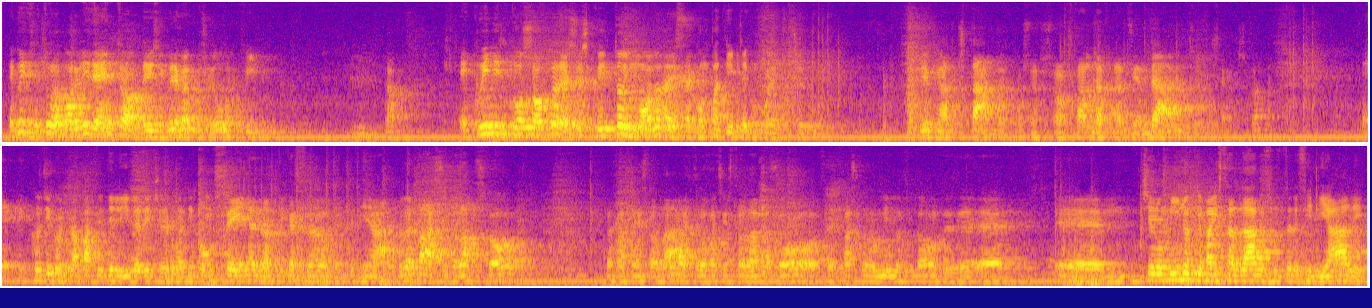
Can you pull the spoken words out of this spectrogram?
E quindi se tu lavori lì dentro, devi seguire quella procedura, no? E quindi il tuo software deve essere scritto in modo da essere compatibile con quelle procedure. Qui ho chiamato standard, sono standard aziendali in certo senso. No? E così come la parte di delivery, cioè quella di consegna dell'applicazione all'utente finale, dove passi dall'app store la faccio installare, te lo faccio installare da solo, se passo da Windows Store, eh, eh, c'è l'omino che va a installare su tutte le filiali,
